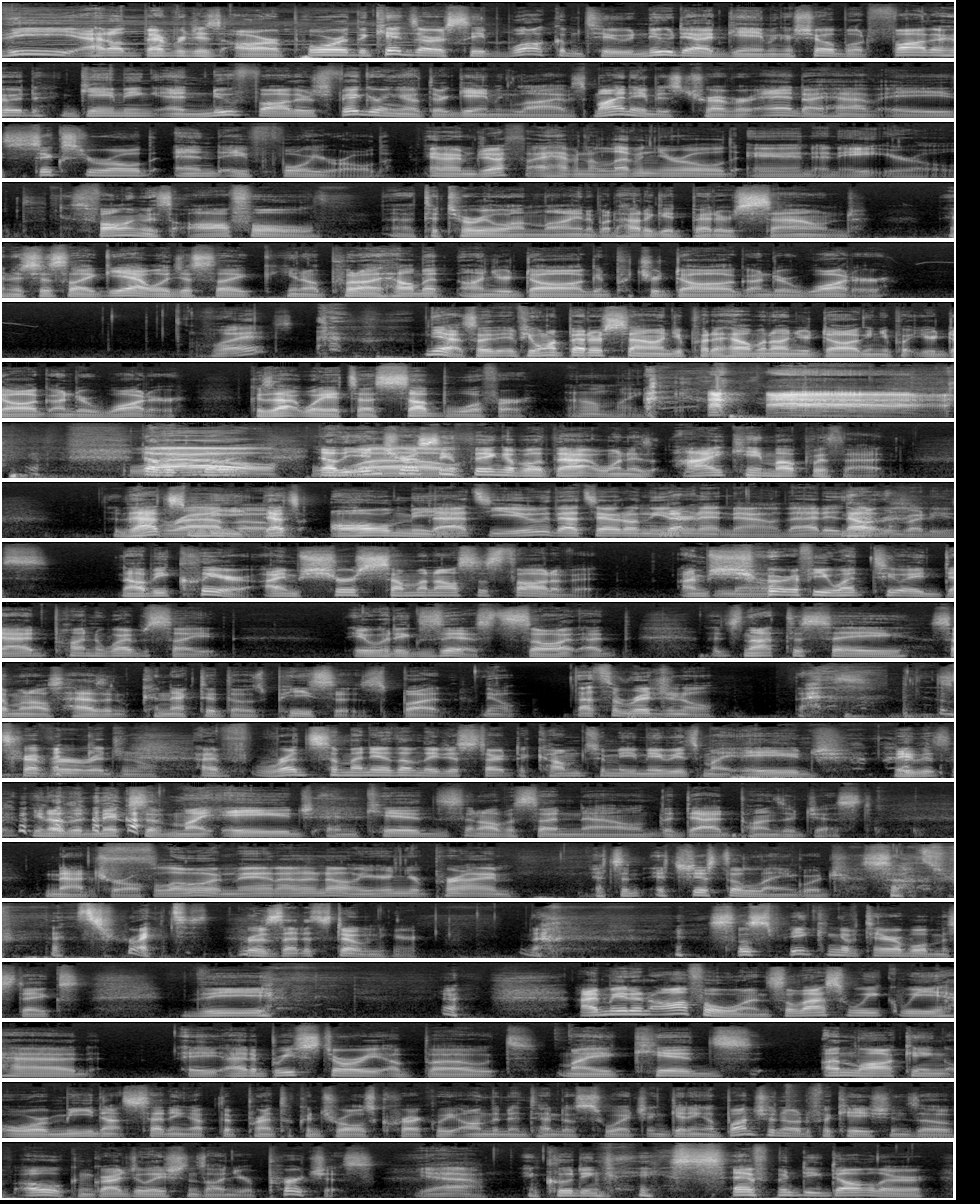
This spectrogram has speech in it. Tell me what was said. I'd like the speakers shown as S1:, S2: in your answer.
S1: The adult beverages are poured, the kids are asleep. Welcome to New Dad Gaming, a show about fatherhood, gaming, and new fathers figuring out their gaming lives. My name is Trevor, and I have a six year old and a four year old.
S2: And I'm Jeff. I have an 11 year old and an 8 year old.
S1: I was following this awful uh, tutorial online about how to get better sound. And it's just like, yeah, well, just like, you know, put a helmet on your dog and put your dog underwater.
S2: What?
S1: Yeah, so if you want better sound, you put a helmet on your dog and you put your dog underwater. Because that way it's a subwoofer.
S2: Oh my god. Wow.
S1: Now, the, now, the
S2: Wow.
S1: interesting thing about that one is I came up with that. That's me. That's all me.
S2: That's you? That's out on the
S1: Now-
S2: internet now. That is
S1: now-
S2: everybody's.
S1: now be clear. I'm sure someone else has thought of it. I'm sure if you went to a dad pun website, it would exist. So I, I, it's not to say someone else hasn't connected those pieces, but
S2: No. That's original. That's that's Trevor original.
S1: I've read so many of them, they just start to come to me. Maybe it's my age. Maybe it's you know the mix of my age and kids, and all of a sudden now the dad puns are just natural.
S2: Flowing, man. I don't know. You're in your prime.
S1: It's an it's just a language. So
S2: That's right. Rosetta Stone here.
S1: so speaking of terrible mistakes, the I made an awful one. So last week we had a I had a brief story about my kids unlocking or me not setting up the parental controls correctly on the Nintendo Switch and getting a bunch of notifications of, "Oh, congratulations on your purchase."
S2: Yeah.
S1: including a seventy dollar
